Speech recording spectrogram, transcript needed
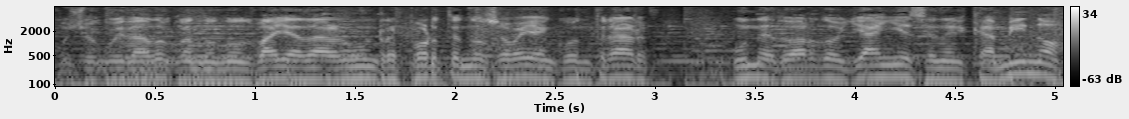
Mucho cuidado cuando nos vaya a dar un reporte, no se vaya a encontrar un Eduardo Yáñez en el camino.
